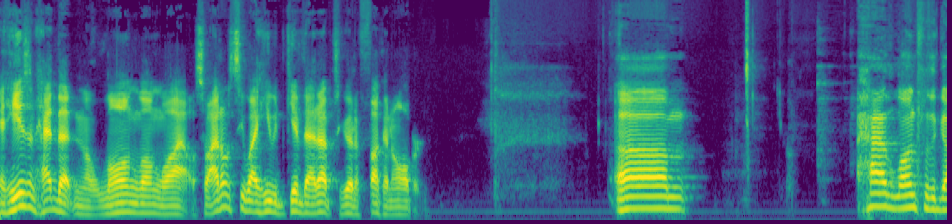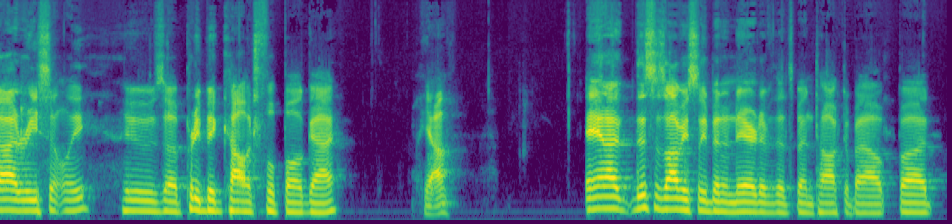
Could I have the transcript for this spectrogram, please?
And he hasn't had that in a long, long while. So I don't see why he would give that up to go to fucking Auburn. Um, had lunch with a guy recently who's a pretty big college football guy. Yeah. And I, this has obviously been a narrative that's been talked about, but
